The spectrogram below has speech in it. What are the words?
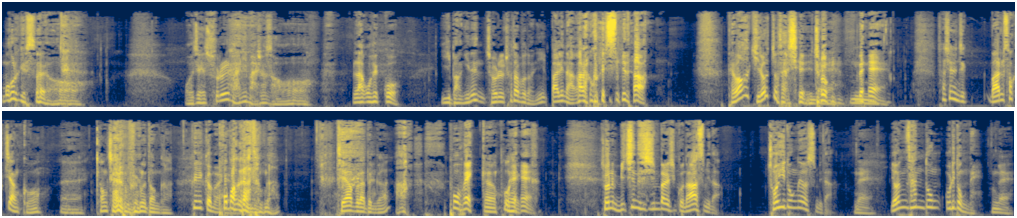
모르겠어요. 어제 술을 많이 마셔서 라고 했고 이방인은 저를 쳐다보더니 빨리 나가라고 했습니다. 대화가 길었죠 사실 좀. 네. 네. 음. 사실은 이제 말을 섞지 않고 예, 경찰을 부르던가 그러니까 말이에요. 포박을 하던가 제압을 하던가 포획. 어, 포획. 네. 저는 미친 듯이 신발을 신고 나왔습니다. 저희 동네였습니다. 네. 연산동 우리 동네. 네.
